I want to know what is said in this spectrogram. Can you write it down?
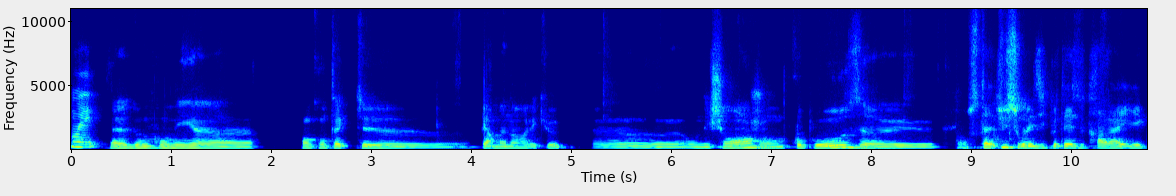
Oui. donc, on est en contact permanent avec eux. Euh, on échange, on propose, euh, on statue sur les hypothèses de travail et,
